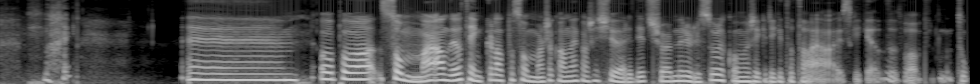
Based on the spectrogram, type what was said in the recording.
Nei. Uh, og på sommeren Andre jo tenker da at på sommeren så kan jeg kanskje kjøre dit sjøl med rullestol. Det kommer sikkert ikke til å ta jeg husker ikke, det var, tok,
